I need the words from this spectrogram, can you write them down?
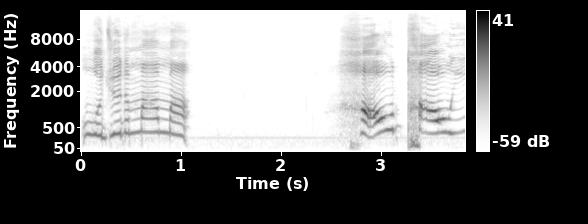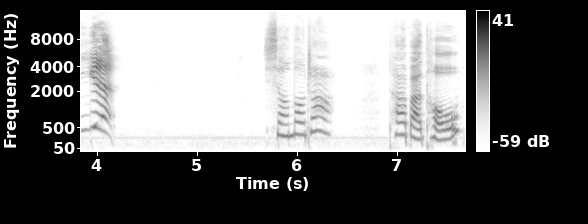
我觉得妈妈好讨厌。”想到这儿，他把头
